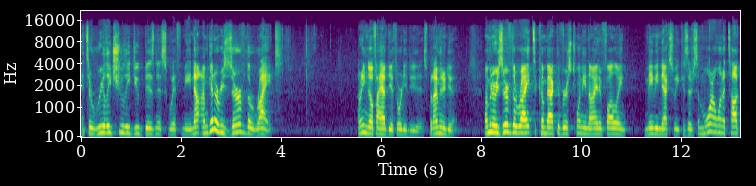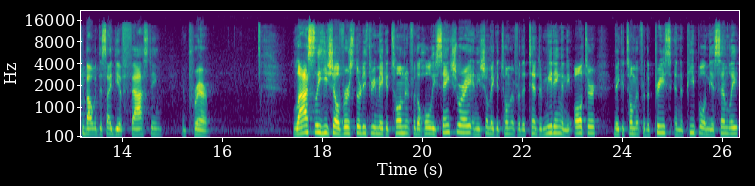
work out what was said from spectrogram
and to really truly do business with me. Now, I'm going to reserve the right I don't even know if I have the authority to do this, but I'm going to do it. I'm going to reserve the right to come back to verse 29 and following maybe next week because there's some more I want to talk about with this idea of fasting and prayer. Lastly, he shall, verse 33, make atonement for the holy sanctuary, and he shall make atonement for the tent of meeting and the altar, make atonement for the priests and the people and the assembly,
